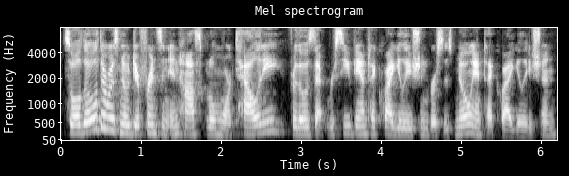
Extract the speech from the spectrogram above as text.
So, although there was no difference in in hospital mortality for those that received anticoagulation versus no anticoagulation,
